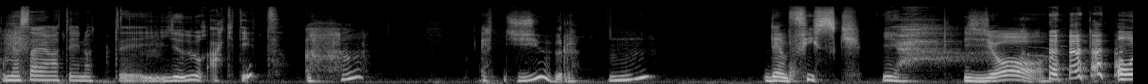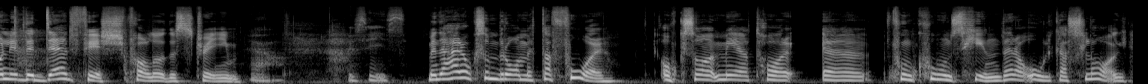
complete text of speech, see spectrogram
Om jag säger att det är något eh, djuraktigt. Aha. Ett djur? Mm. Det är en fisk. Ja. Ja. Only the dead fish follow the stream. Ja, precis. Men det här är också en bra metafor. Också med att ha eh, funktionshinder av olika slag.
